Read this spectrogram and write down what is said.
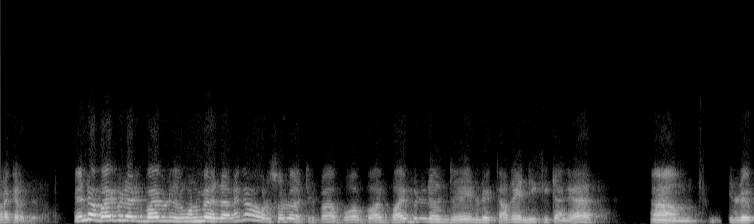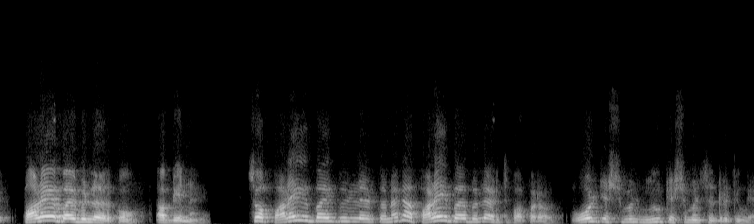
நடக்கிறது. என்ன பைபிள் இருக்கு? பைபிள் ஒன்றுமே இல்லைனாக்கா அவர் சொல்லுவார் திருப்பா பைபிள்லேருந்து பை- என்னுடைய கதையை நீக்கிட்டாங்க. என்னுடைய பழைய பைபிளில் இருக்கும் அப்படின்னாங்க. ஸோ பழைய பைபிளில் இருக்குனாக்கா பழைய பைபிளில் எடுத்து பார்ப்பார் அவர். ஓல்ட் டெஸ்ட்மெண்ட் நியூ டெஸ்ட்மெண்ட்ஸ் இருக்குங்க.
